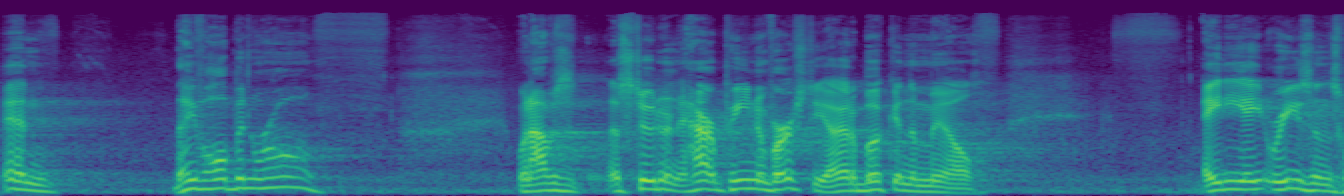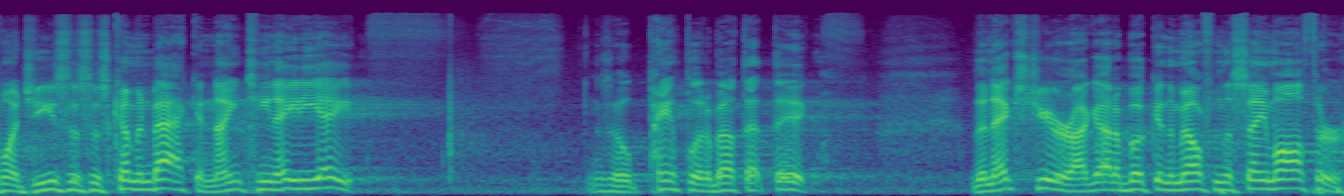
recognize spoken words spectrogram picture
and they've all been wrong. When I was a student at Howard Payne University, I got a book in the mail 88 Reasons Why Jesus is Coming Back in 1988. There's a little pamphlet about that thick. The next year, I got a book in the mail from the same author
